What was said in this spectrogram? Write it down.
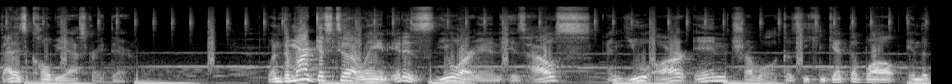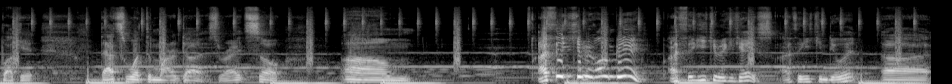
That is Kobe-esque right there. When DeMar gets to that lane, it is you are in his house and you are in trouble because he can get the ball in the bucket. That's what DeMar does, right? So, um, I think he can make All NBA. I think he can make a case. I think he can do it. Uh,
